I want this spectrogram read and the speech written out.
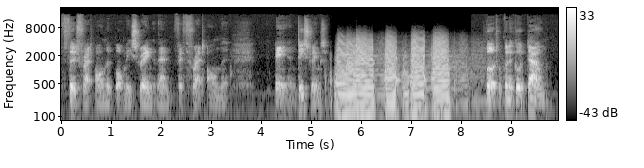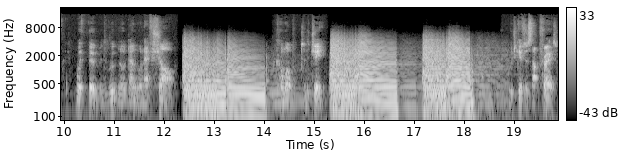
third fret on the bottom E string, then fifth fret on the A and D strings. But we're going to go down with the, the root note down to an F sharp, come up to the G, which gives us that phrase.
